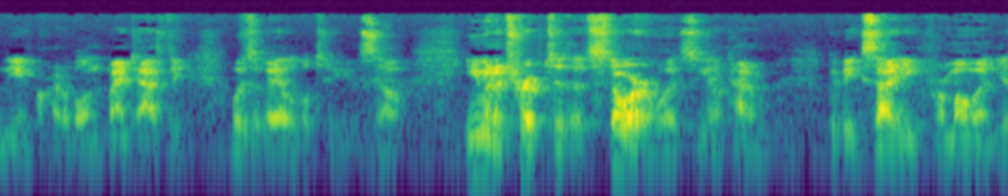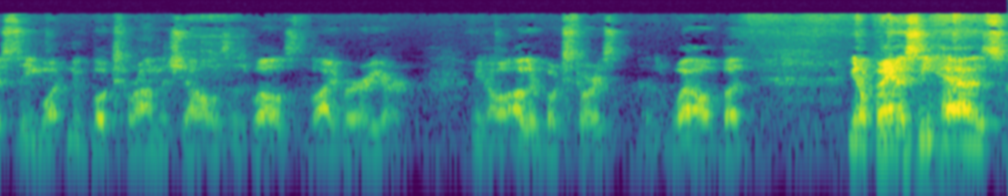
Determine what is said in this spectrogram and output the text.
the incredible and fantastic was available to you. So even a trip to the store was, you know, kind of could be exciting for a moment, just seeing what new books were on the shelves, as well as the library or, you know, other bookstores as well. But you know, fantasy has,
